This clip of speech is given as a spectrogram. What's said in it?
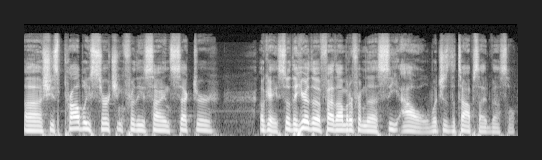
Uh, she's probably searching for the assigned sector. Okay, so they hear the fathometer from the Sea Owl, which is the topside vessel.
